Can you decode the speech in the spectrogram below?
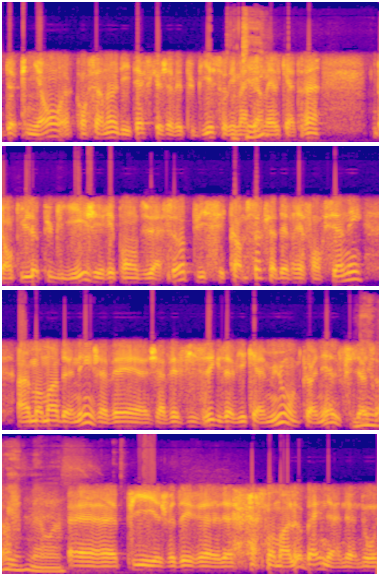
d'opinion concernant un des textes que j'avais publiés sur les maternelles 4 ans. Donc, il l'a publié, j'ai répondu à ça, puis c'est comme ça que ça devrait fonctionner. À un moment donné, j'avais j'avais visé Xavier Camus, on le connaît, le philosophe. Ben euh, puis, je veux dire, euh, à ce moment-là, ben, nos,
